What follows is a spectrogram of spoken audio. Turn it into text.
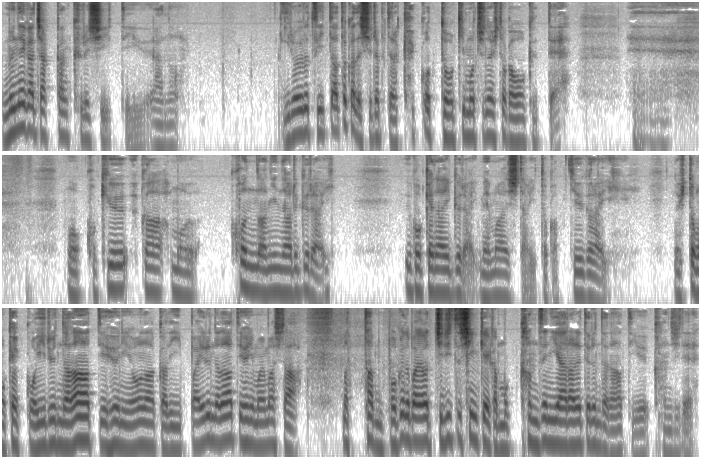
胸が若干苦しいっていうあのいろいろツイッターとかで調べたら結構動機持ちの人が多くって、えーもう呼吸がもう困難になるぐらい動けないぐらいめまいしたりとかっていうぐらいの人も結構いるんだなっていうふうに世の中でいっぱいいるんだなっていうふうに思いました。まあ多分僕の場合は自律神経がもう完全にやられてるんだなっていう感じで、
